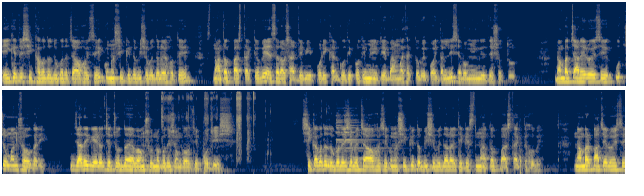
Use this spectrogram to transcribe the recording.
এই ক্ষেত্রে শিক্ষাগত যোগ্যতা চাওয়া হয়েছে। কোনো শিক্ষিত বিশ্ববিদ্যালয় হতে স্নাতক পাস থাকতে হবে। এছাড়াও লিপি পরীক্ষার গতি প্রতি মিনিটে বাংলা থাকতে হবে পঁয়তাল্লিশ এবং ইংরেজিতে সত্তর। নাম্বার চারে রয়েছে উচ্চমান সহকারী, যাদের গ্রেড হচ্ছে চোদ্দ এবং শূন্য পদের সংখ্যা হচ্ছে পঁচিশ। শিক্ষাগত যোগ্যতা হিসেবে চাওয়া হয়েছে কোনো স্বীকৃত বিশ্ববিদ্যালয় থেকে স্নাতক পাস থাকতে হবে। নাম্বার পাঁচে রয়েছে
